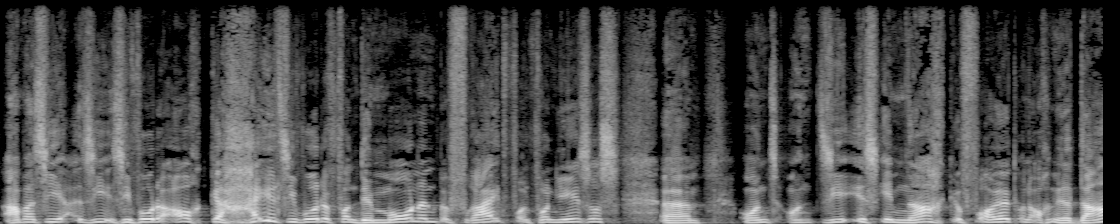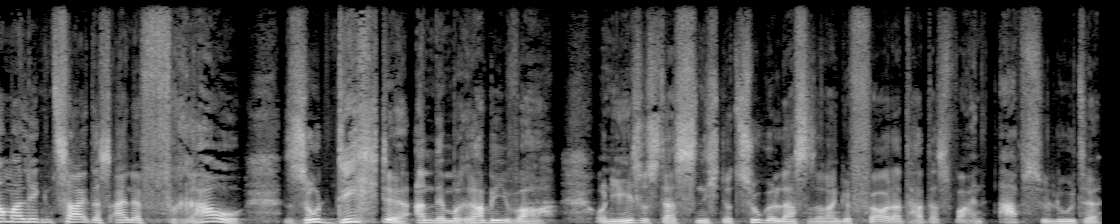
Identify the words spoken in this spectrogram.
aber sie, sie, sie wurde auch geheilt, sie wurde von Dämonen befreit von, von Jesus ähm, und, und sie ist ihm nachgefolgt und auch in der damaligen Zeit, dass eine Frau so dichte an dem Rabbi war und Jesus das nicht nur zugelassen, sondern gefördert hat, das war ein absoluter,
